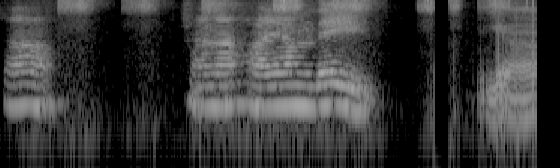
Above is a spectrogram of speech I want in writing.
Sana. Sana hayam değil. Ya.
